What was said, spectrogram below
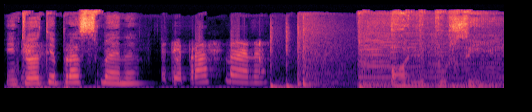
Então até para a semana. Até para a semana. Olhe por si.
